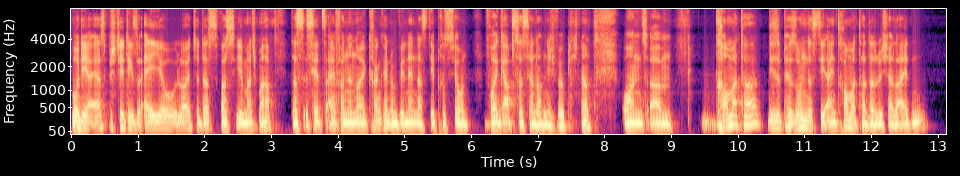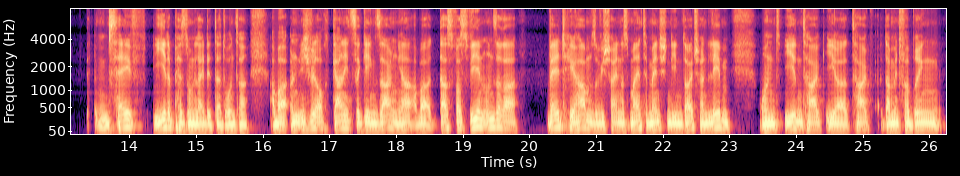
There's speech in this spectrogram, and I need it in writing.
wurde ja erst bestätigt, so, ey, yo, Leute, das, was ihr manchmal habt, das ist jetzt einfach eine neue Krankheit und wir nennen das Depression. Vorher gab es das ja noch nicht wirklich, ne? Und ähm, Traumata, diese Personen, dass die ein Traumata dadurch erleiden, safe, jede Person leidet darunter. Aber, und ich will auch gar nichts dagegen sagen, ja, aber das, was wir in unserer Welt hier haben, so wie Schein das meinte, Menschen, die in Deutschland leben und jeden Tag ihr Tag damit verbringen,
